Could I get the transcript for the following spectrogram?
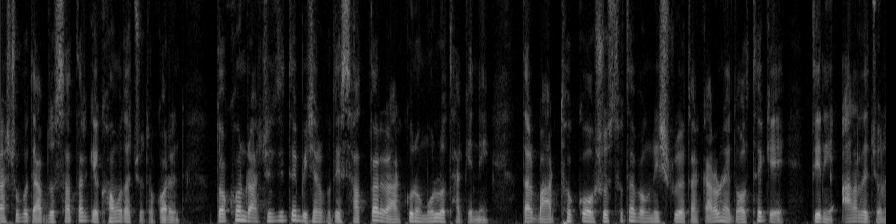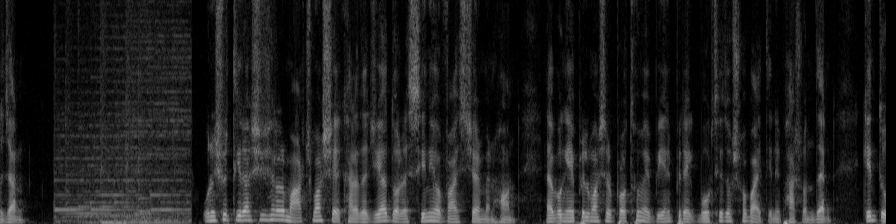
রাষ্ট্রপতি আব্দুল সাত্তারকে ক্ষমতাচ্যুত করেন। তখন রাজনীতিতে বিচারপতি সাত্তারের আর কোনো মূল্য থাকেনি। তার বার্ধক্য, অসুস্থতা এবং নিষ্ক্রিয়তার কারণে দল থেকে তিনি আড়ালে চলে যান। উনিশশো তিরাশি সালের মার্চ মাসে খালেদা জিয়া দলের সিনিয়র ভাইস চেয়ারম্যান হন এবং এপ্রিল মাসের প্রথমে বিএনপির এক বর্ধিত সভায় তিনি ভাষণ দেন। কিন্তু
